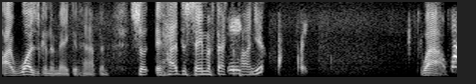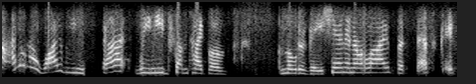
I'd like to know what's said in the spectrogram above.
I was going to make it happen. So it had the same effect exactly. upon you. Wow. Yeah, I don't know why we need that. We need some type of motivation in our lives, but that's if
